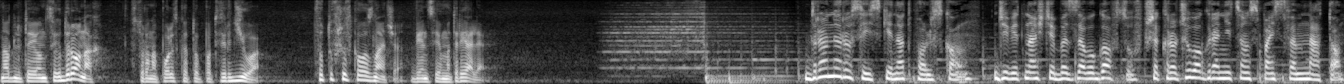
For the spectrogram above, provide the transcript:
nadlatujących dronach. Strona polska to potwierdziła. Co to wszystko oznacza? Więcej w materiale. Drony rosyjskie nad Polską. 19 bezzałogowców przekroczyło granicę z państwem NATO.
